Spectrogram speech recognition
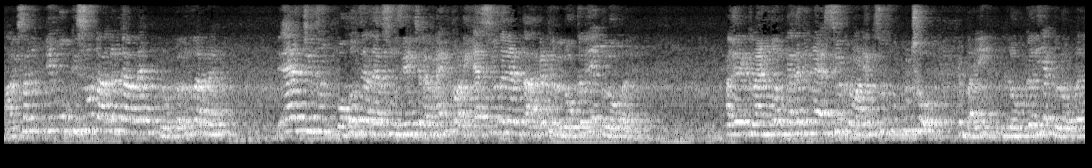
पाकिस्तान ये वो किसको टारगेट कर रहे हैं लोकल कर रहे हैं। यह चीज़ बहुत ज़्यादा सूझें अगर क्लाइंट को कहता है कि मैं एस करवानी है तो उसको पूछो कि भाई लोकल या ग्लोबल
